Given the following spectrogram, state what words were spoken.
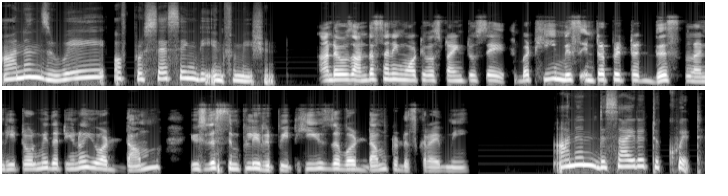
Anand's way of processing the information. and I was understanding what he was trying to say. But he misinterpreted this and he told me that, you know, you are dumb. You should just simply repeat. He used the word dumb to describe me. Anand decided to quit.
